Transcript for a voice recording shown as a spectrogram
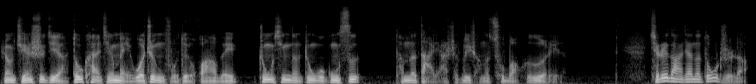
让全世界啊都看清美国政府对华为、中兴等中国公司他们的打压是非常的粗暴和恶劣的。其实大家呢都知道，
